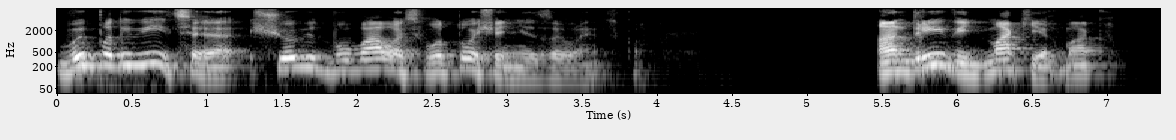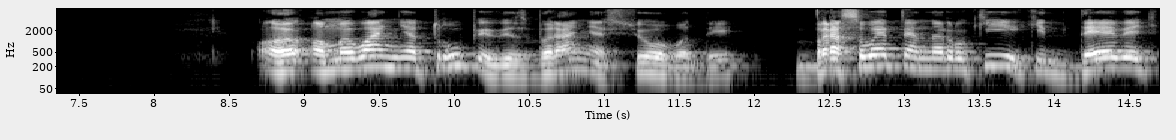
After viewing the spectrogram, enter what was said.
ви подивіться, що відбувалось в оточенні Зеленського. Андрій Відьмак Єрмак. Омивання трупів і збирання з цього води браслети на руки, які 9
